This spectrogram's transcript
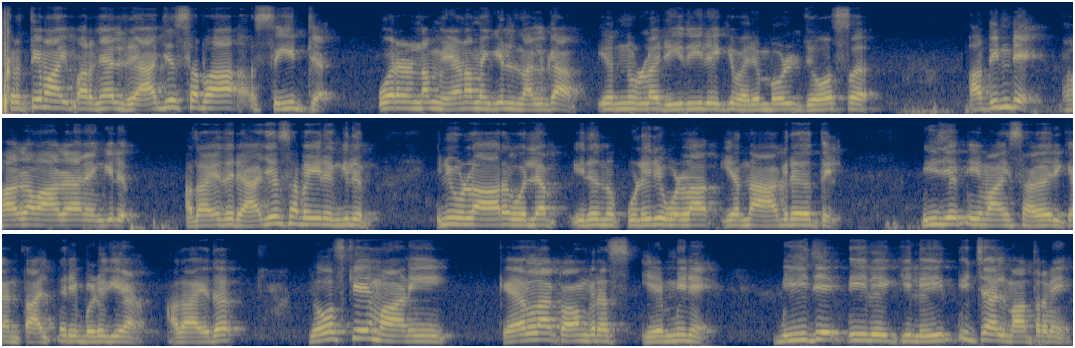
കൃത്യമായി പറഞ്ഞാൽ രാജ്യസഭാ സീറ്റ് ഒരെണ്ണം വേണമെങ്കിൽ നൽകാം എന്നുള്ള രീതിയിലേക്ക് വരുമ്പോൾ ജോസ് അതിന്റെ ഭാഗമാകാനെങ്കിലും അതായത് രാജ്യസഭയിലെങ്കിലും ഇനിയുള്ള ആറ് കൊല്ലം ഇരുന്ന് കുളിരി കൊള്ളാം എന്ന ആഗ്രഹത്തിൽ ബി ജെ പിയുമായി സഹകരിക്കാൻ താല്പര്യപ്പെടുകയാണ് അതായത് ജോസ് കെ മാണി കേരള കോൺഗ്രസ് എമ്മിനെ ബി ജെ പിയിലേക്ക് ലയിപ്പിച്ചാൽ മാത്രമേ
